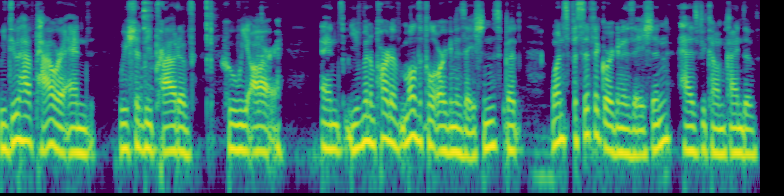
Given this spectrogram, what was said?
we do have power and we should be proud of who we are. And you've been a part of multiple organizations, but one specific organization has become kind of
